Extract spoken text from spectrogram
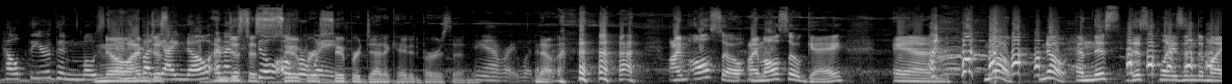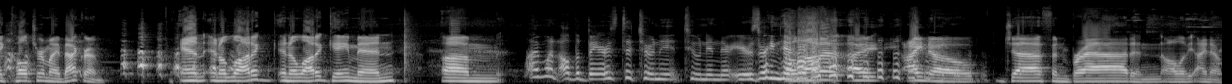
healthier than most No, I'm anybody just I know, and I'm just still a super overweight. super dedicated person. Yeah, right. Whatever. No, I'm also I'm also gay, and no no, and this this plays into my culture, my background, and and a lot of and a lot of gay men. Um, I want all the bears to tune in, tune in their ears right now. a lot of I I know Jeff and Brad and all of you. I know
